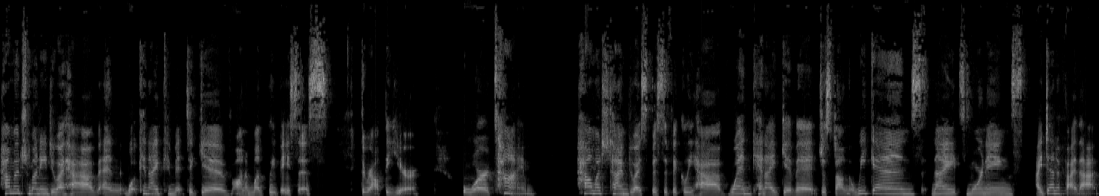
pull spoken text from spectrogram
how much money do I have and what can I commit to give on a monthly basis throughout the year? Or time, how much time do I specifically have? When can I give it just on the weekends, nights, mornings? Identify that.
